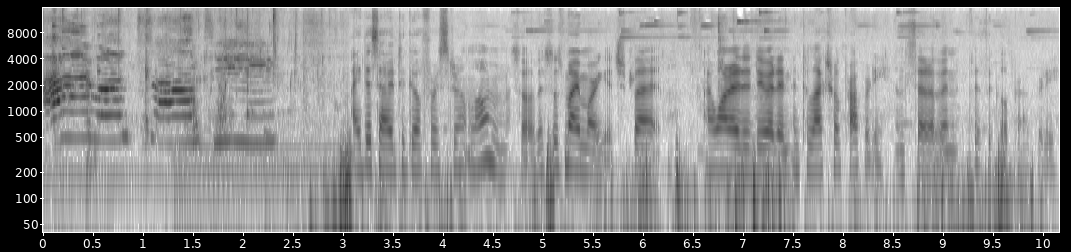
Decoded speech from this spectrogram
I want some tea. I decided to go for a student loan. So this was my mortgage, but I wanted to do it in intellectual property instead of in physical property.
